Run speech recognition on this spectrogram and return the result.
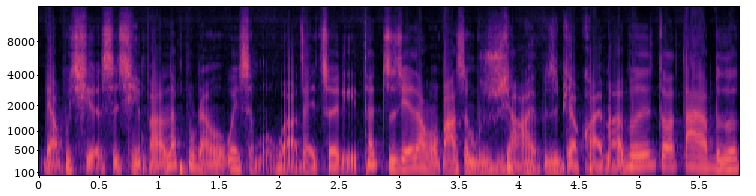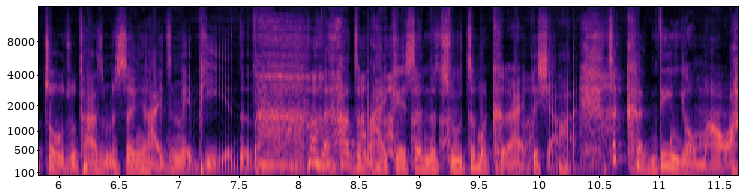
了不起的事情吧？那不然为什么我要在这里？他直接让我爸生不出小孩，不是比较快吗？不是都大家不是都咒诅他什么生孩子没屁眼的？那他怎么还可以生得出这么可爱的小孩？这肯定有毛啊！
